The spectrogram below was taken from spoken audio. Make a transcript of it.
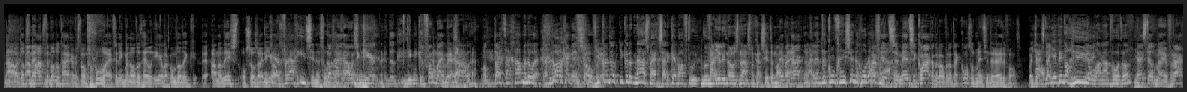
Nou, dat Maar verbaast hem omdat hij geen verstand van voetbal heeft. En ik ben altijd heel eerlijk, omdat ik eh, analist, of zoals wij die Ik vandaag iets in het Kan hij nou eens een keer die microfoon bij hem weghalen? Want daar, Echt, hij gaat maar door. Ik bedoel, mensen over, Je kunt, ook, je kunt ook naast mij gaan staan. Ik heb af en toe... Gaan mond- jullie nou eens naast elkaar zitten, man? Nee, maar hè? daar- Dat, Maar er, er komt geen zinnig woord uit mensen, mensen klagen erover dat hij constant mensen in de reden valt. Want jij, Nou, maar je bent wel heel Jij- lang aan het woord hoor. jij stelt mij een vraag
